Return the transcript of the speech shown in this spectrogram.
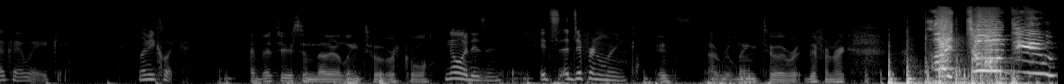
Okay, wait. Okay, let me click. I bet you it's another link to a rickroll. No, it isn't. It's a different link. It's a r- link to a r- different rick. I told you.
